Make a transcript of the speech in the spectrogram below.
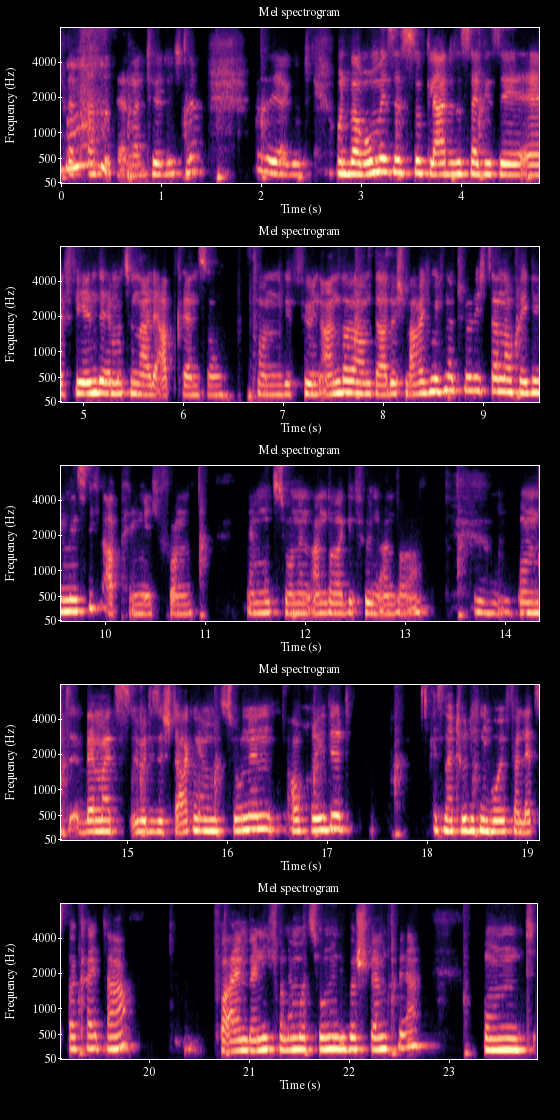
Das ist ja natürlich, ne? Also ja, gut. Und warum ist es so klar? Das ist halt diese äh, fehlende emotionale Abgrenzung von Gefühlen anderer und dadurch mache ich mich natürlich dann auch regelmäßig abhängig von Emotionen anderer, Gefühlen anderer. Mhm. Und wenn man jetzt über diese starken Emotionen auch redet, ist natürlich eine hohe Verletzbarkeit da, vor allem wenn ich von Emotionen überschwemmt wäre. Und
